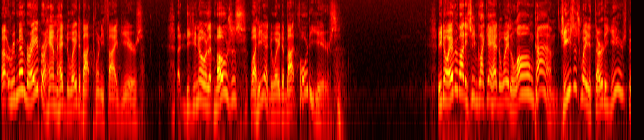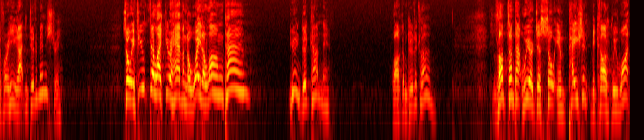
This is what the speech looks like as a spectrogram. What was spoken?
Uh, remember, Abraham had to wait about 25 years. Uh, did you know that Moses, well, he had to wait about 40 years. You know, everybody seems like they had to wait a long time. Jesus waited 30 years before he got into the ministry. So if you feel like you're having to wait a long time, you're in good company. Welcome to the club. Sometimes we are just so impatient because we want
